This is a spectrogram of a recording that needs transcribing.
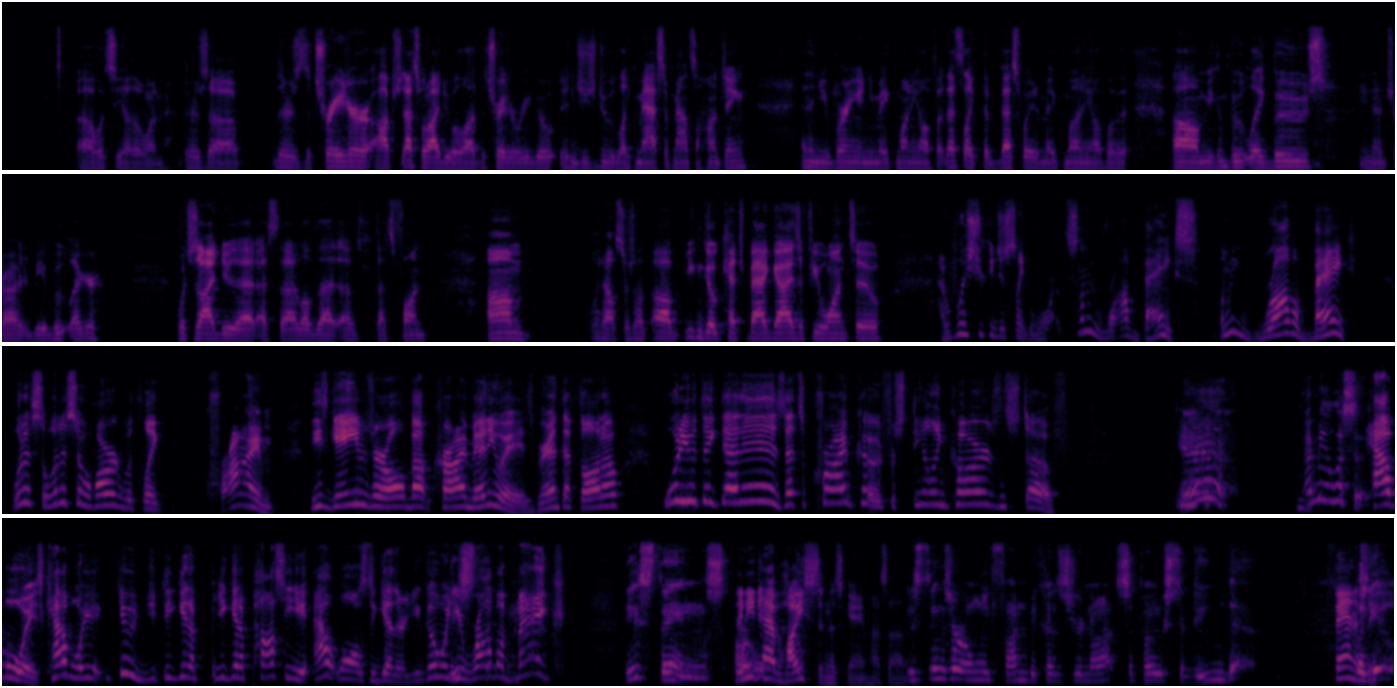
uh, what's the other one? There's uh there's the trader option. That's what I do a lot. The trader where you go and you just do like massive amounts of hunting, and then you bring and you make money off it. That's like the best way to make money off of it. Um, you can bootleg booze. You know, try to be a bootlegger, which is I do that. That's I love that. That's, fun. Um, what else? There's uh, you can go catch bad guys if you want to. I wish you could just like just let me rob banks. Let me rob a bank. What is what is so hard with like crime? These games are all about crime anyways. Grand Theft Auto. What do you think that is? That's a crime code for stealing cars and stuff. Know? Yeah. Hmm. I mean, listen. Cowboys, cowboy, dude, you, you get a you get a posse of outlaws together. You go and you rob a bank. These things. They need to have heists in this game. That's These things are only fun because you're not supposed to do that. fantasy. Like it,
